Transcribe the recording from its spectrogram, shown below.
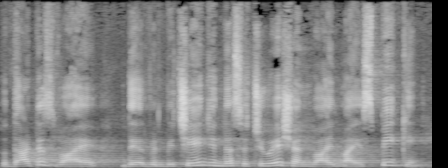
So that is why there will be change in the situation while my speaking.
